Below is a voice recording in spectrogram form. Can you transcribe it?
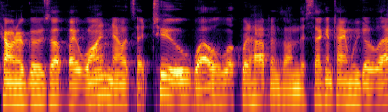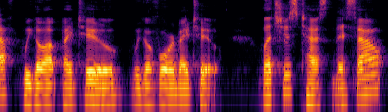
Counter goes up by one, now it's at two. Well, look what happens. On the second time we go left, we go up by two, we go forward by two. Let's just test this out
